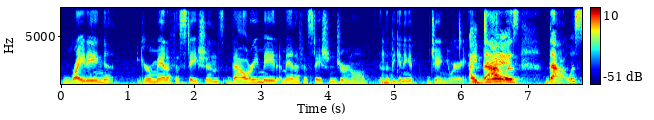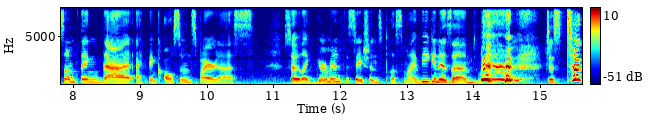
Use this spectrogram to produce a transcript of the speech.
writing your manifestations. Valerie made a manifestation journal in the beginning of January. Mm-hmm. I that did. was that was something that I think also inspired us. So like your manifestations plus my veganism right. just took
